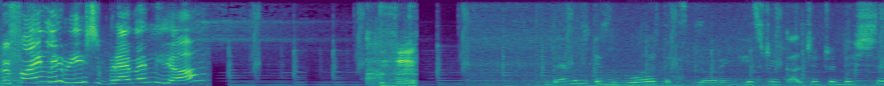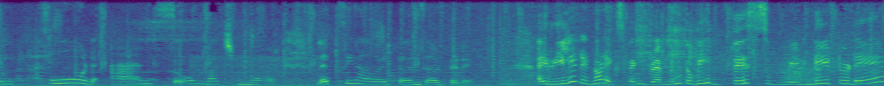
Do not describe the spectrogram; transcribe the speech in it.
we finally reached bremen here Bremen is worth exploring. History, culture, tradition, food, and so much more. Let's see how it turns out today. I really did not expect Bremen to be this windy today.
